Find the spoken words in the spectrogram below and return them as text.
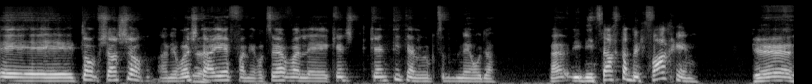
אה, טוב, ששו, אני רואה שאתה כן. עייף, אני רוצה אבל אה, כן- כן תיתן לנו קצת בני יהודה. אה, ניצחת בפחם. כן,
